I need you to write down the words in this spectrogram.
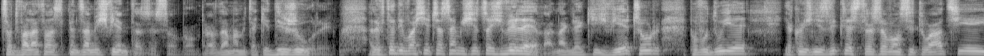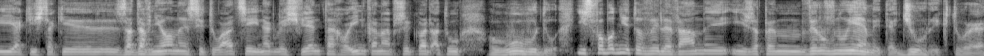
co dwa lata spędzamy święta ze sobą, prawda? Mamy takie dyżury. Ale wtedy właśnie czasami się coś wylewa. Nagle jakiś wieczór powoduje jakąś niezwykle stresową sytuację i jakieś takie zadawnione sytuacje i nagle święta, choinka na przykład, a tu łudu. I swobodnie to wylewamy i, że powiem, wyrównujemy te dziury, które,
